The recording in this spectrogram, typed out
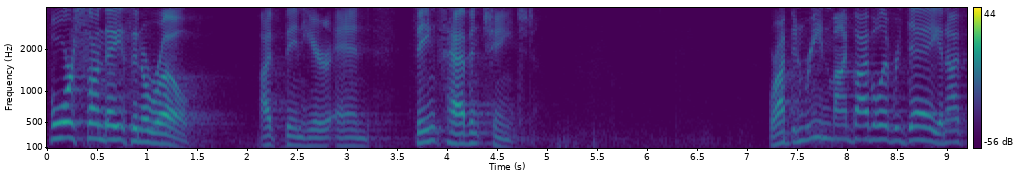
four Sundays in a row I've been here and things haven't changed. Or I've been reading my Bible every day and I've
